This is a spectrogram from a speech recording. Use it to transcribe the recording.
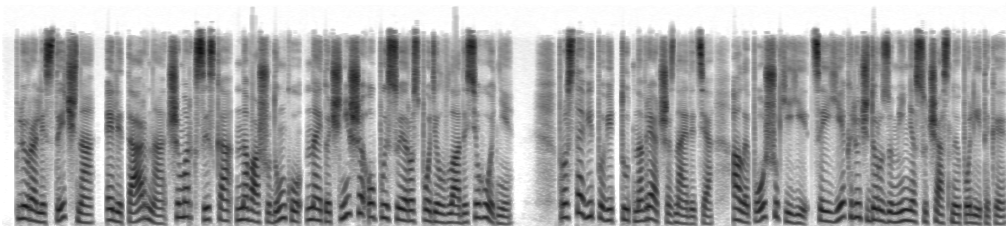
– плюралістична, елітарна чи марксистська, на вашу думку, найточніше описує розподіл влади сьогодні? Проста відповідь тут навряд чи знайдеться, але пошук її – це і є ключ до розуміння сучасної політики.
